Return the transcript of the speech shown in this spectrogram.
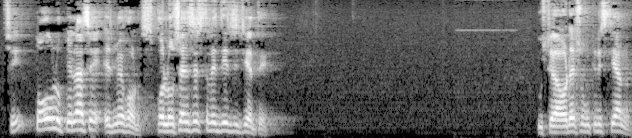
¿Sí? Todo lo que Él hace es mejor. Colosenses 3:17. Usted ahora es un cristiano.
